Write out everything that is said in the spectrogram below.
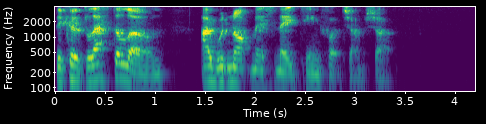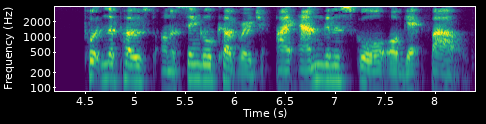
Because left alone, I would not miss an 18 foot jump shot. Put in the post on a single coverage, I am going to score or get fouled.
